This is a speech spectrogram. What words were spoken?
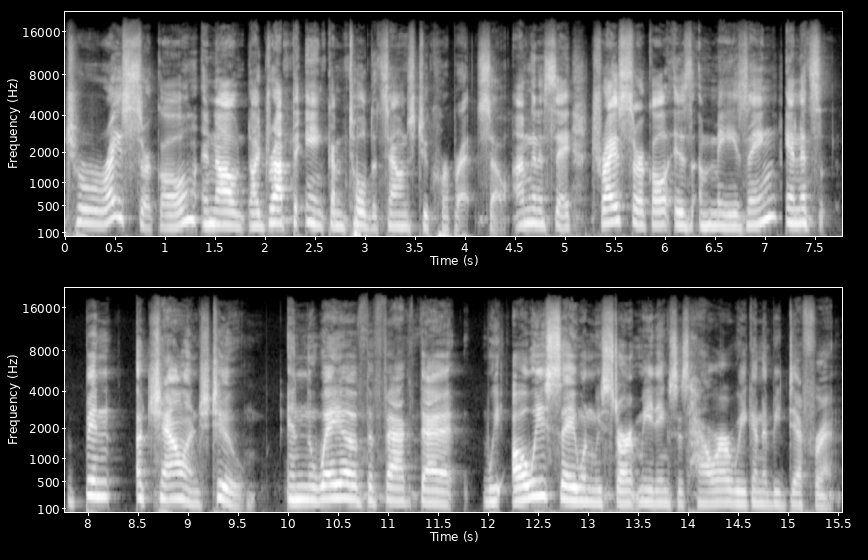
Tricircle, and I'll I drop the ink. I'm told it sounds too corporate. So I'm gonna say Tricircle is amazing and it's been a challenge too in the way of the fact that we always say when we start meetings is how are we going to be different?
